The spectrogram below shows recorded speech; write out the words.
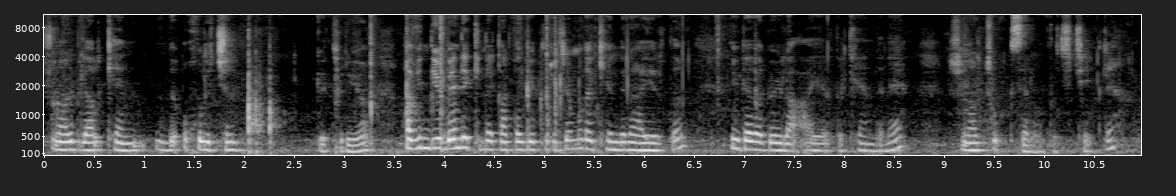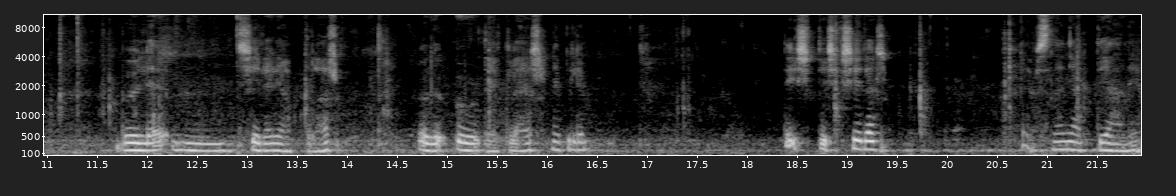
Şunları Bilal kendi okul için götürüyor. Havin diyor ben de kindergarten'a götüreceğim. O da kendine ayırdı. Hivde de böyle ayırdı kendine. Şunlar çok güzel oldu çiçekli. Böyle hmm, şeyler yaptılar. Böyle ördekler ne bileyim. Değişik değişik şeyler. Hepsinden yaptı yani.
